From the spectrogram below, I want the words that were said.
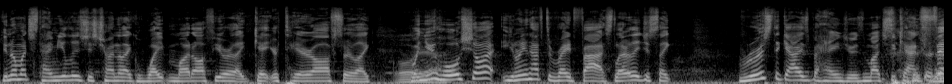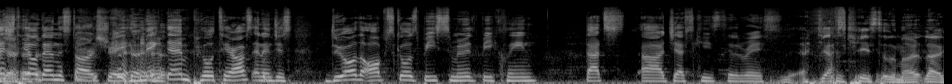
you know how much time you lose just trying to like wipe mud off you, or like get your tear offs, or like Oh, when you yeah. hole shot, you don't even have to ride fast. Literally, just like roost the guys behind you as much as you can. Fishtail down the start straight, make them pull tear offs, and then just do all the obstacles. Be smooth, be clean. That's uh, Jeff's keys to the race. Jeff's keys to the motor. No,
